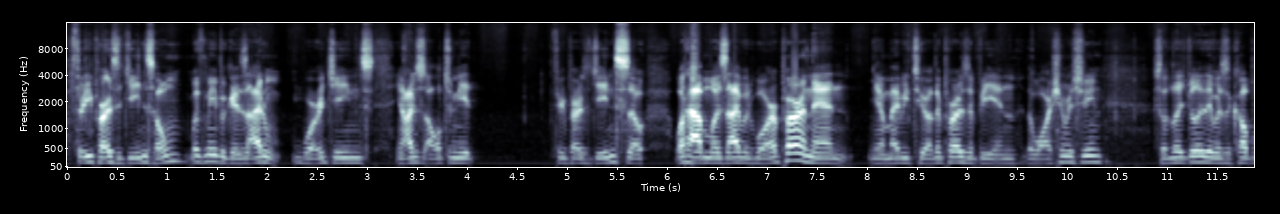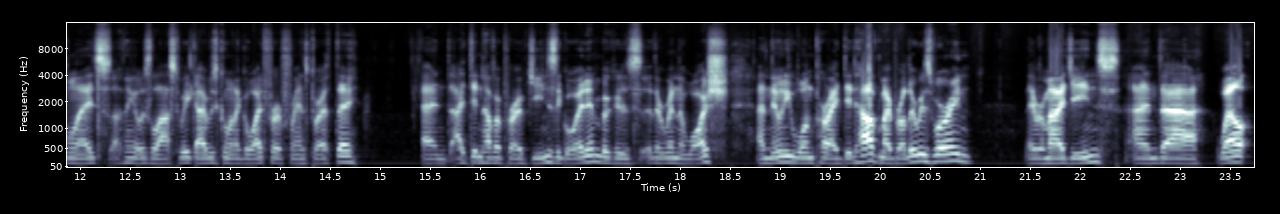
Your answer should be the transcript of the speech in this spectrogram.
three pairs of jeans home with me because I don't wear jeans. You know, I just alternate three pairs of jeans. So what happened was I would wear a pair, and then you know maybe two other pairs would be in the washing machine. So literally, there was a couple nights. I think it was last week. I was going to go out for a friend's birthday and I didn't have a pair of jeans to go out in because they were in the wash. And the only one pair I did have, my brother was wearing. They were my jeans, and uh, well,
